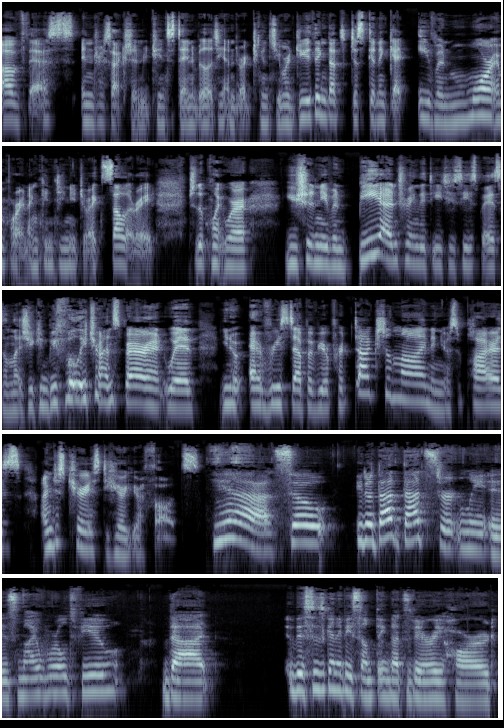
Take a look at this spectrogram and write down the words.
of this intersection between sustainability and direct to consumer? Do you think that's just going to get even more important and continue to accelerate to the point where you shouldn't even be entering the DTC space unless you can be fully transparent with, you know, every step of your production line and your suppliers? I'm just curious to hear your thoughts. Yeah. So, you know, that, that certainly is my worldview that this is going to be something that's very hard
